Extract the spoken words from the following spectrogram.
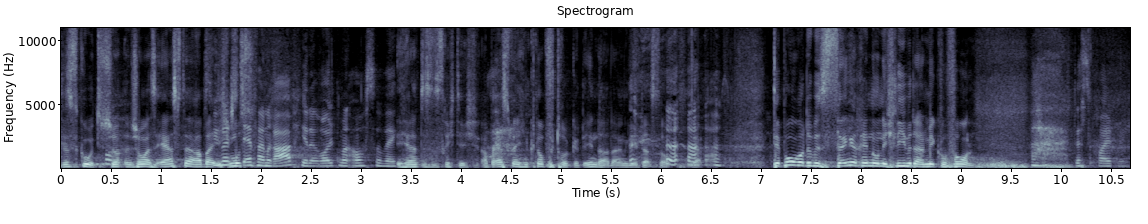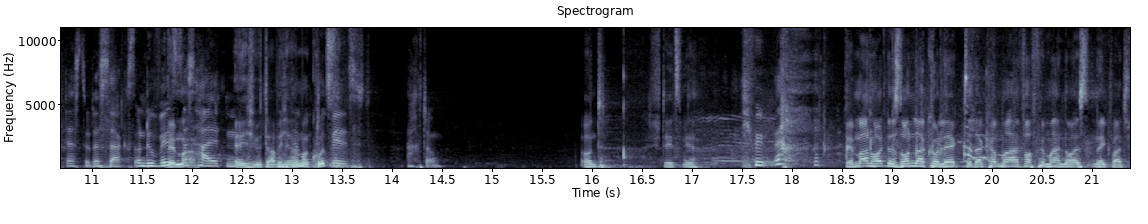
Das ist gut, schon, schon mal das Erste, aber Wie ich muss... Stefan Raab hier, da rollt man auch so weg. Ja, das ist richtig. Aber erst wenn ich einen Knopf drücke, den da, dann geht das so. Ja. Deborah, du bist Sängerin und ich liebe dein Mikrofon. Ah, das freut mich, dass du das sagst. Und du willst man- es halten. Ich- darf ich einmal Du kurz- willst. Achtung. Und? Steht's mir? Ich will, Wir machen heute eine Sonderkollekte, da kann man einfach für mein neues... Nee, Quatsch.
